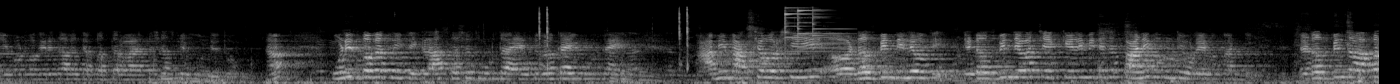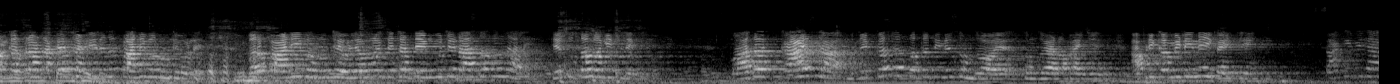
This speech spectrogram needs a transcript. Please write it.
जेवण वगैरे झालं त्या पत्रावळ्या तशाच फेकून देतो. हा? कोणीच बघत नाही ते ग्लास तसेच उडत आहे सगळं काही उडत आहे आम्ही मागच्या वर्षी डस्टबिन दिले होते. ते डस्टबिन जेव्हा चेक केले मी त्याच्यात पाणी भरून ठेवलंय लोकांनी. त्या डस्टबिनचा वापर कचरा टाकण्यासाठी त्याच्यात पाणी भरून ठेवलंय. बरं पाणी भरून ठेवल्यामुळे त्याच्यात डेंग्यूचे डास पण झाले. हे सुद्धा बघितले मी माझं काय म्हणजे कसं पद्धतीने समजवाय समजवायला पाहिजे? आपली कमिटी नाही का इथे? टाकी बी जा-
